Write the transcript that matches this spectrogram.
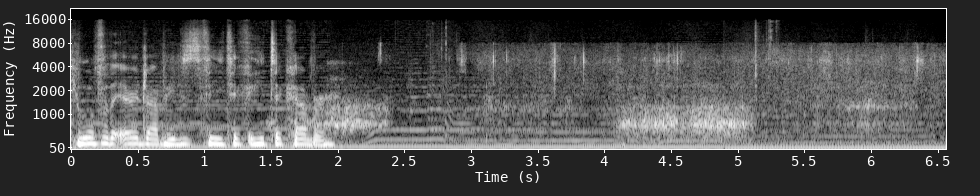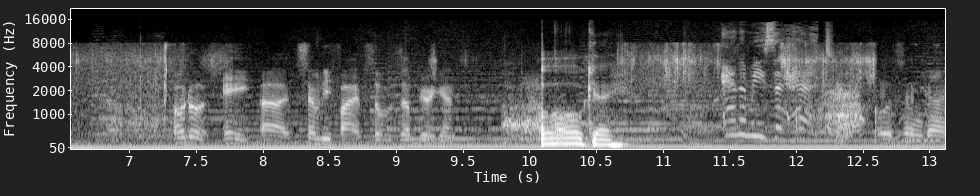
He went for the airdrop. He just he took he took cover. Oh no, hey, uh, 75. Someone's up here again. Oh, okay. Enemies ahead. Oh, the same guy.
